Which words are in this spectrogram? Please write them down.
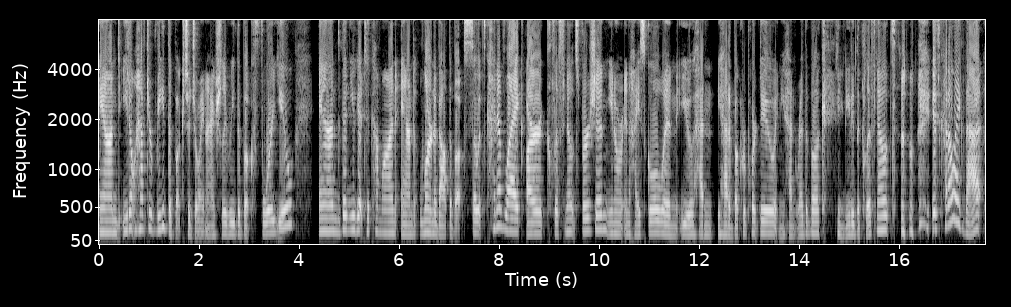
And you don't have to read the book to join. I actually read the book for you. And then you get to come on and learn about the books. So it's kind of like our Cliff Notes version, you know, in high school when you hadn't, you had a book report due and you hadn't read the book, you needed the Cliff Notes. it's kind of like that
